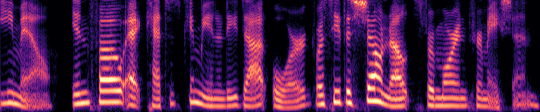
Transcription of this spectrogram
email info at catchescommunity.org or see the show notes for more information.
